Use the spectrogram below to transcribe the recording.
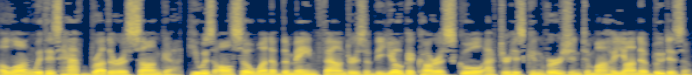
Along with his half-brother Asanga, he was also one of the main founders of the Yogacara school after his conversion to Mahayana Buddhism.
